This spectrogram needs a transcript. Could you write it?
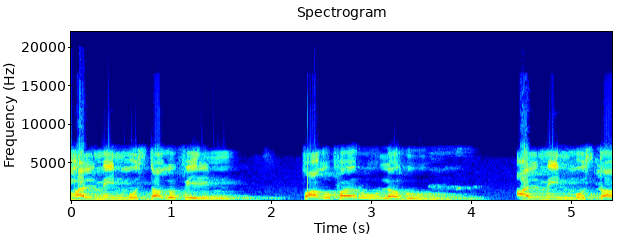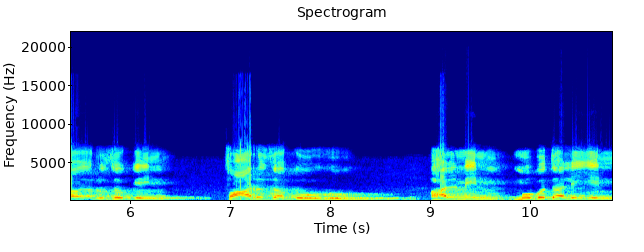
هل من مستغفر فاغفروا له அல்மின் முஸ்தா முஸ்தருசுகின் ஃபருசகூஹு அல்மின் முபுதலியின்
